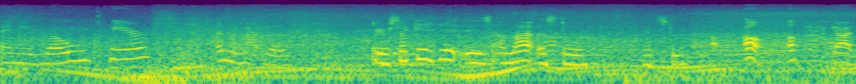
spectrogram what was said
Any roads here? I mean, not roads. Your second hit is I'm at a store next to, Oh, okay, got it.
